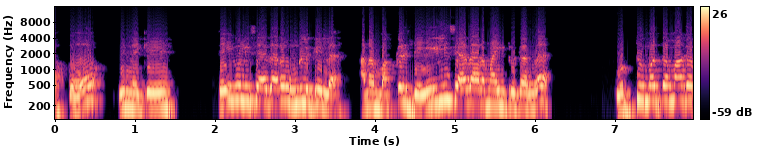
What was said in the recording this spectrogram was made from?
அப்போ இன்னைக்கு செய்கொலி சேதாரம் உங்களுக்கு இல்ல. ஆனா மக்கள் டெய்லி சேதாரம் ஆகிட்டு இருக்காங்களே. ஒட்டுமொத்தமாக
